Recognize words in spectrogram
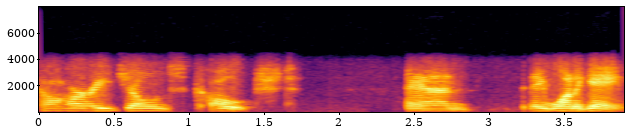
Khari Jones coached, and they won a game,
